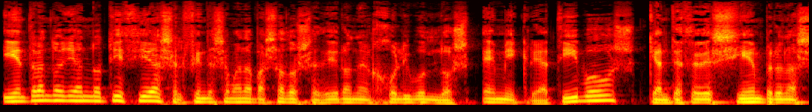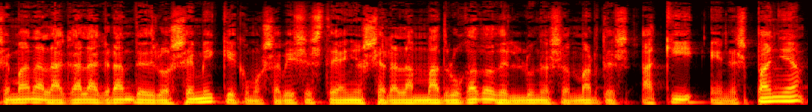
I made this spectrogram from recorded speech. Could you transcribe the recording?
Y entrando ya en noticias, el fin de semana pasado se dieron en Hollywood los Emmy creativos, que antecede siempre una semana la gala grande de los Emmy, que como sabéis este año será la madrugada del lunes al martes aquí en España.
